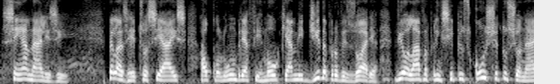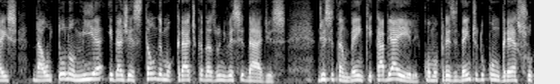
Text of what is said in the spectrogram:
sem análise. Pelas redes sociais, Alcolumbre afirmou que a medida provisória violava princípios constitucionais da autonomia e da gestão democrática das universidades. Disse também que cabe a ele, como presidente do Congresso,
